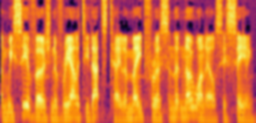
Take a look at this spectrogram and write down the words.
and we see a version of reality that's tailor-made for us and that no one else is seeing.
